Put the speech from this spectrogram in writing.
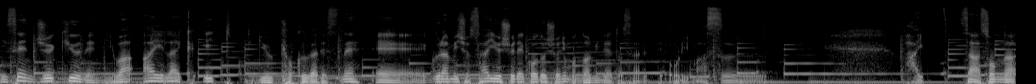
2019年には I Like It っていう曲がですね、えー、グラミー賞最優秀レコード賞にもノミネートされております。はい。さあ、そんな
